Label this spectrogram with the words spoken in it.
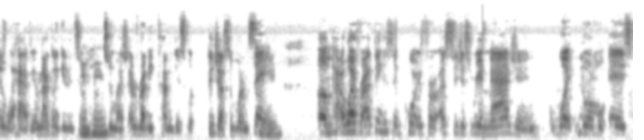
and, what have you. I'm not going to get into Mhm. too much. Everybody kind of gets what, the gist of what I'm saying. Um, however, I think it's important for us to just reimagine what normal is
